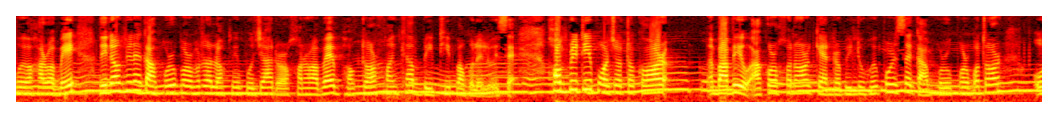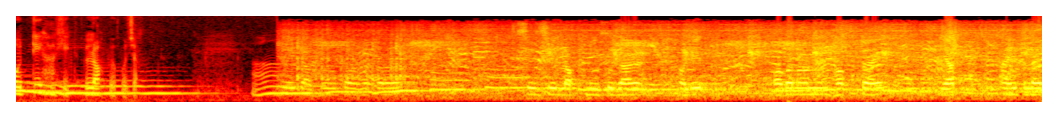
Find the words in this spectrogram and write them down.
হৈ অহাৰ বাবে দিনক দিনে গাভৰু পৰ্বতৰ লক্ষ্মী পূজা দৰ্শনৰ বাবে ভক্তৰ সংখ্যা বৃদ্ধি পাবলৈ লৈছে। সম্প্ৰীতি পৰ্যটকৰ বাবেও আকৰ্ষণৰ কেন্দ্ৰবিন্দু হৈ পৰিছে গাভৰু পৰ্বতৰ ঐতিহাসিক লক্ষ্মী পূজা। শ্ৰী শ্ৰী লক্ষ্মী পূজাৰ স্থলীত অগণন ভক্তই ইয়াত আহি পেলাই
